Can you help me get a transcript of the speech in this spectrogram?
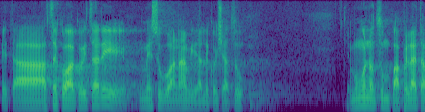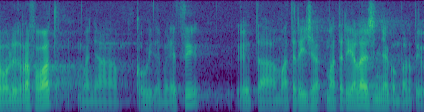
eta atzeko bakoitzari mezu bana bidaleko xatzu. Emungo notzun papela eta boligrafo bat, baina COVID-19 eta materia- materiala ezin ja konpartiu.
